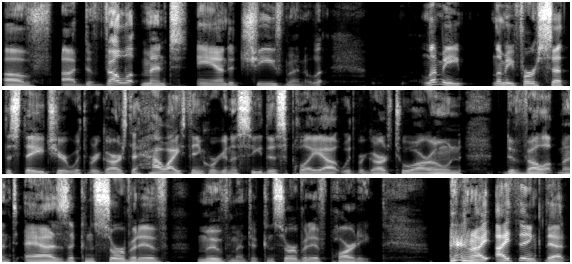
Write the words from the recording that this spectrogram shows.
of uh, development and achievement. Let, me let me first set the stage here with regards to how I think we're going to see this play out with regards to our own development as a conservative movement, a conservative party. I, I think that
